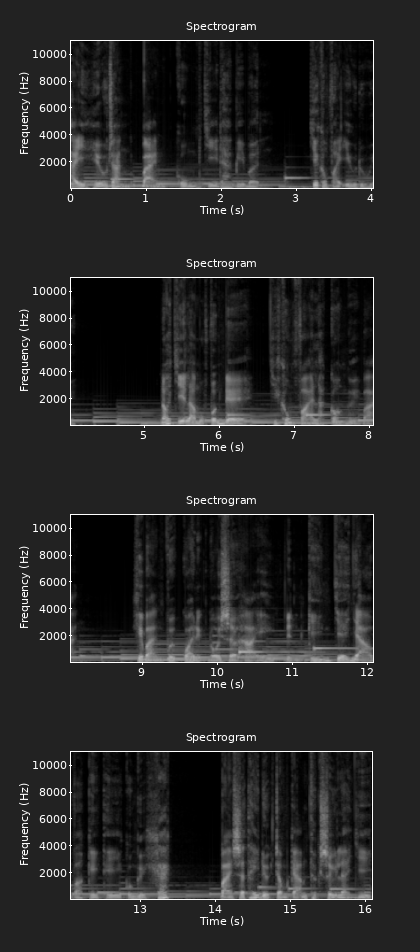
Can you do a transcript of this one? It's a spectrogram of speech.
Hãy hiểu rằng bạn cũng chỉ đang bị bệnh, chứ không phải yếu đuối. Nó chỉ là một vấn đề, chứ không phải là con người bạn. Khi bạn vượt qua được nỗi sợ hãi, định kiến, chế nhạo và kỳ thị của người khác, bạn sẽ thấy được trầm cảm thực sự là gì.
